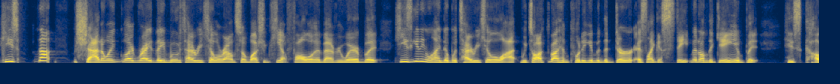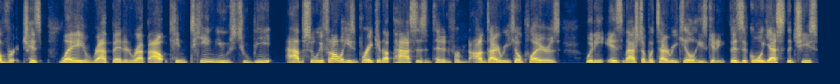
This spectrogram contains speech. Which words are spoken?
he's not shadowing, like, right? They move Tyreek Hill around so much, you can't follow him everywhere, but he's getting lined up with Tyreek Hill a lot. We talked about him putting him in the dirt as like a statement on the game, but his coverage, his play, rep in and rep out continues to be absolutely phenomenal. He's breaking up passes intended for non Tyreek Hill players. When he is matched up with Tyreek Hill, he's getting physical. Yes, the Chiefs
